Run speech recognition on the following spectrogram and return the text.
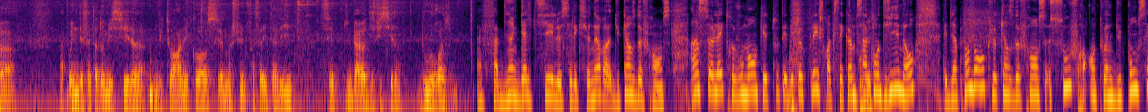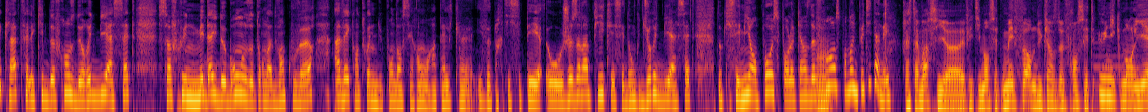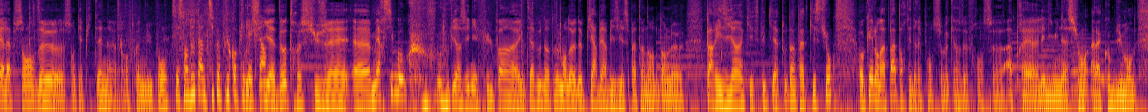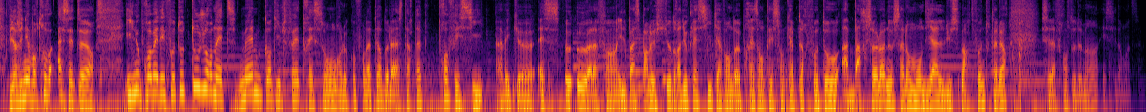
après une défaite à domicile, une victoire en Écosse et un match face à l'Italie, c'est une période difficile, douloureuse. Fabien Galtier, le sélectionneur du 15 de France. Un seul être vous manque et tout est dépeuplé. Je crois que c'est comme ça qu'on dit, non? Eh bien, pendant que le 15 de France souffre, Antoine Dupont s'éclate. L'équipe de France de rugby à 7 s'offre une médaille de bronze au tournoi de Vancouver. Avec Antoine Dupont dans ses rangs, on rappelle qu'il veut participer aux Jeux Olympiques et c'est donc du rugby à 7. Donc, il s'est mis en pause pour le 15 de mmh. France pendant une petite année. Reste à voir si, euh, effectivement, cette méforme du 15 de France est uniquement liée à l'absence de euh, son capitaine euh, Antoine Dupont. C'est sans doute un petit peu plus compliqué que ça. Il y a d'autres sujets. Euh, merci beaucoup Virginie Fulpin. Euh, interview notamment de, de Pierre Berbizier ce matin dans, dans, le Parisien qui explique qu'il y a tout un tas de questions auxquelles on n'a pas apporté de réponse sur le 15 de France euh, après l'élimination à la Coupe du Monde. Virginie, on vous retrouve à 7h. Il nous promet des photos toujours nettes, même quand il fait très sombre. Le cofondateur de la start-up Prophétie avec SEE e à la fin. Il passe par le studio de Radio Classique avant de présenter son capteur photo à Barcelone au Salon mondial du smartphone tout à l'heure. C'est la France de demain et c'est dans moins de 5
